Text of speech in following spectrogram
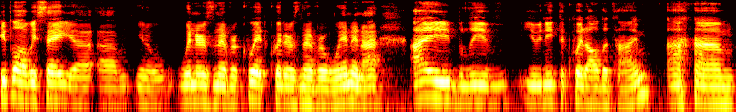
people always say, uh, um, you know, winners never quit, quitters never win, and I I believe you need to quit all the time. Um,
